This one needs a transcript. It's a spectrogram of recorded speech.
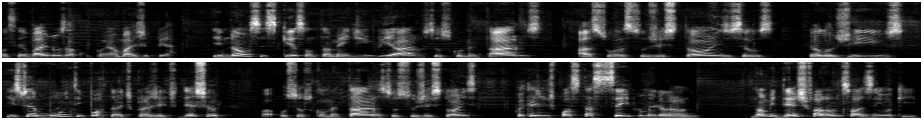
Você vai nos acompanhar mais de perto. E não se esqueçam também de enviar os seus comentários, as suas sugestões, os seus elogios. Isso é muito importante para a gente. Deixa os seus comentários, suas sugestões, para que a gente possa estar sempre melhorando. Não me deixe falando sozinho aqui.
